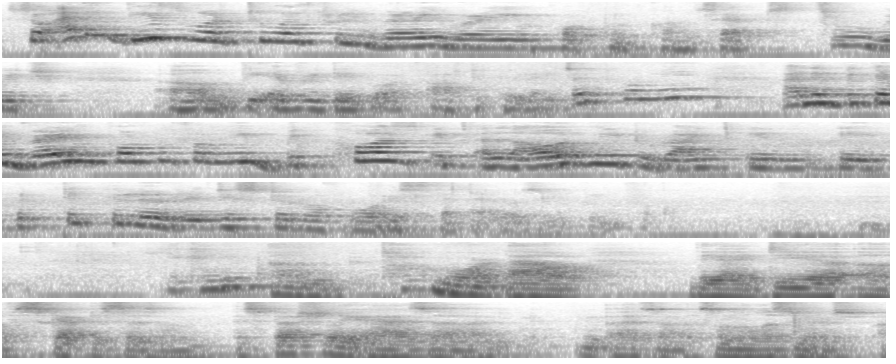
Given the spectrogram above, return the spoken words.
So I think these were two or three very, very important concepts through which um, the everyday was articulated for me. And it became very important for me because it allowed me to write in a particular register of voice that I was looking for. Yeah, can you um, talk more about the idea of skepticism, especially as, uh, as uh, some of the listeners uh,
